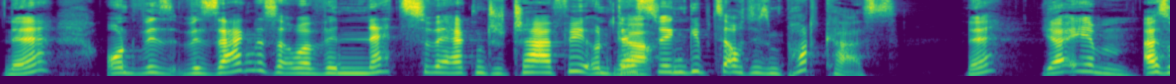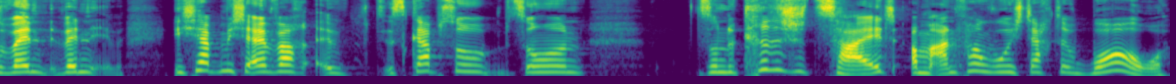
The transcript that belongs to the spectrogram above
Ne? Und wir, wir sagen das aber, wir netzwerken total viel und Ja. deswegen gibt es auch diesen Podcast. Ne? ja, eben. Also wenn, wenn, ich habe mich einfach, äh, es gab so, so, ein, so eine kritische Zeit am Anfang, wo ich dachte, wow,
